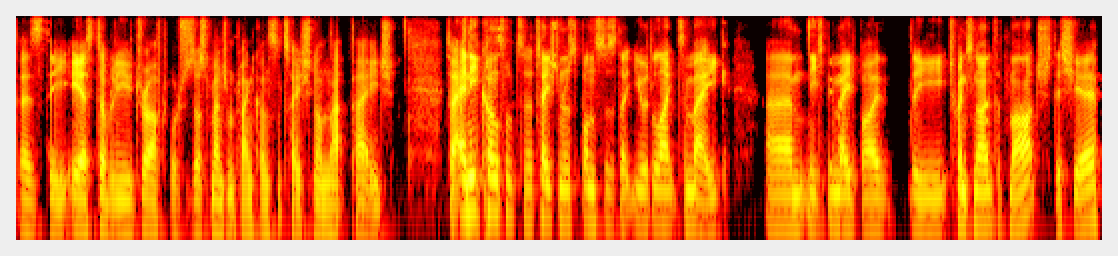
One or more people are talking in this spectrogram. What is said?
there's the ESW draft water resource management plan consultation on that page. So any consultation responses that you would like to make um, need to be made by the 29th of March this year,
